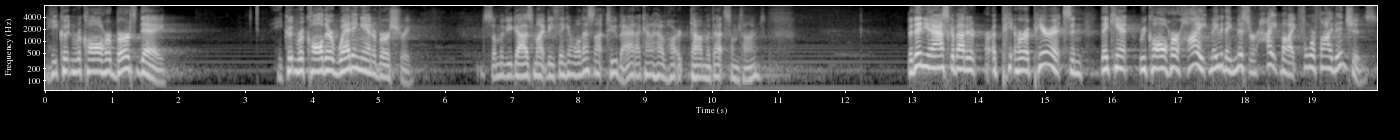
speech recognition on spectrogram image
and he couldn't recall her birthday, he couldn't recall their wedding anniversary. Some of you guys might be thinking, well, that's not too bad. I kind of have a hard time with that sometimes. But then you ask about her, her appearance, and they can't recall her height. Maybe they miss her height by like four or five inches.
